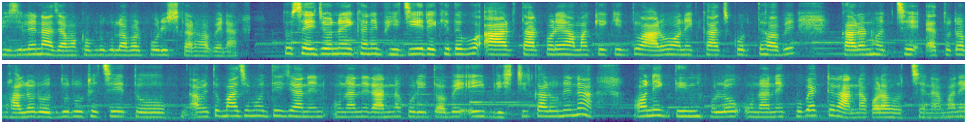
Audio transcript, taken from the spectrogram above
ভিজলে না জামা কাপড়গুলো আবার পরিষ্কার হবে না। তো সেই জন্য এখানে ভিজিয়ে রেখে দেবো। আর তারপরে আমাকে কিন্তু আরও অনেক কাজ করতে হবে। কারণ হচ্ছে এতটা ভালো রোদ্দুর উঠেছে। তো আমি তো মাঝে মধ্যেই জানেন উনানে রান্না করি। তবে এই বৃষ্টির কারণে না অনেক দিন হলো উনানে খুব একটা রান্না করা হচ্ছে না। মানে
